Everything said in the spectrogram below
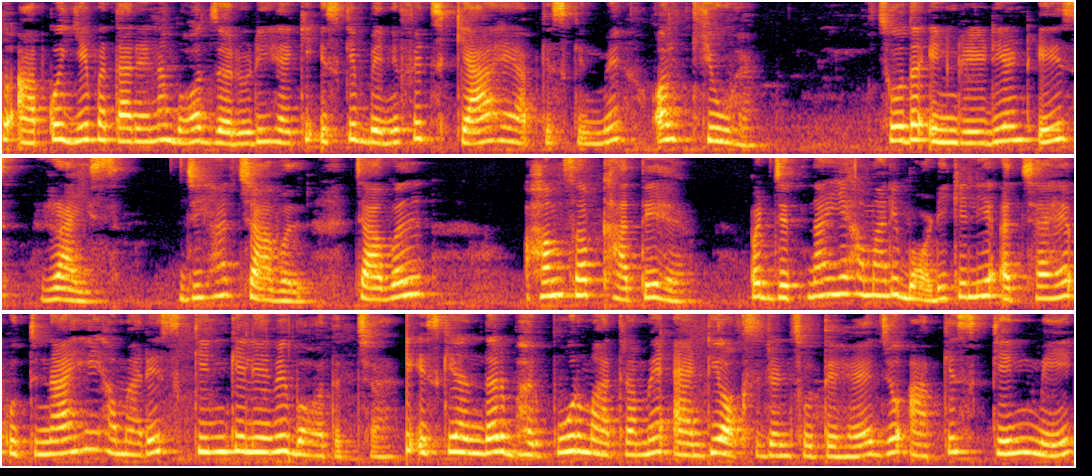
तो आपको ये पता रहना बहुत ज़रूरी है कि इसके बेनिफिट्स क्या है आपके स्किन में और क्यों है। So the ingredient is rice जी हाँ चावल। चावल हम सब खाते हैं बट जितना ये हमारी बॉडी के लिए अच्छा है, उतना ही हमारे स्किन के लिए भी बहुत अच्छा है। इसके अंदर भरपूर मात्रा में एंटीऑक्सीडेंट्स होते हैं, जो आपके स्किन में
